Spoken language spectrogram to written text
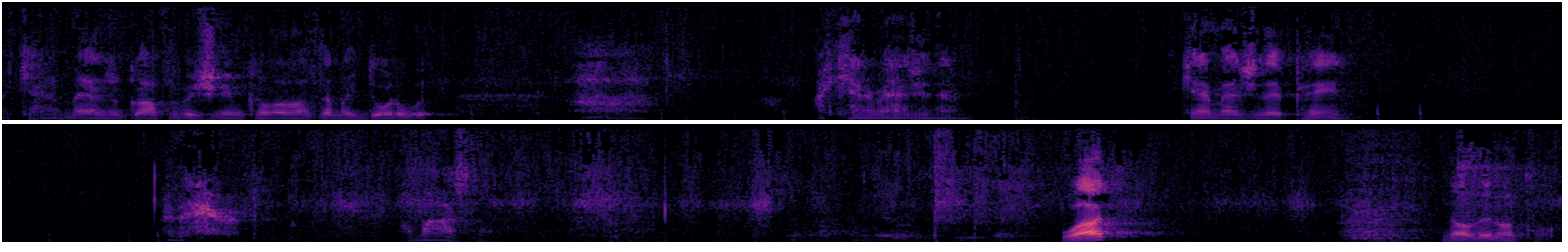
I can't imagine. God forbid she didn't come along that my daughter would. I can't imagine them. I can't imagine their pain. An Arab, a Muslim. What? No, they don't talk.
